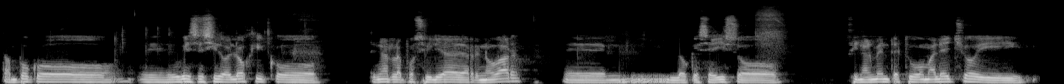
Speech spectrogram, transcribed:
tampoco eh, hubiese sido lógico tener la posibilidad de renovar. Eh, lo que se hizo finalmente estuvo mal hecho y,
